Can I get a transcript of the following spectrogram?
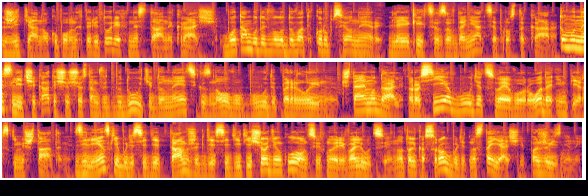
життя на окупованих територіях не стане краще, бо там будуть володувати корупціонери, для яких це завдання це просто кара. Тому не слід чекати, що щось там відбудують, і Донецьк знову буде перлиною. Читаємо далі: Росія буде свого рода імперськими штатами. Зеленський буде сидіти там же, де сидить ще один клоун цвітної революції, но тільки срок буде настоящий, пожизненний.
